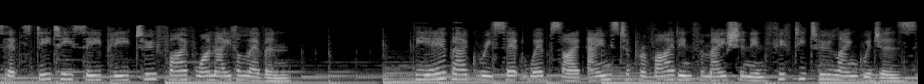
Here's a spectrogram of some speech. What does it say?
sets DTC P251811 The Airbag Reset website aims to provide information in 52 languages.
